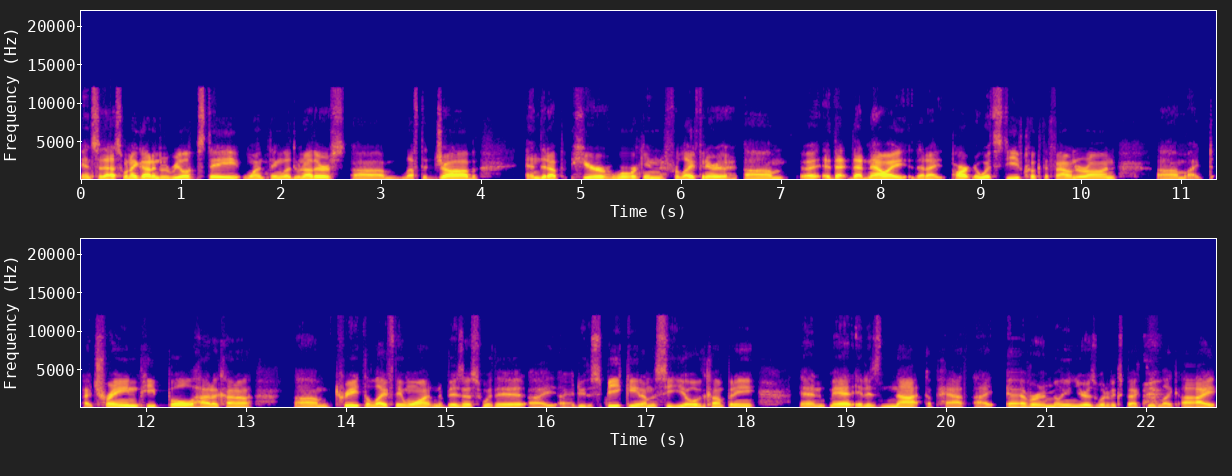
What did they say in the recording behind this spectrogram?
And so that's when I got into real estate. One thing led to another, um, left the job ended up here working for Lifeonaire. Um, uh, that that now I that I partner with Steve Cook, the founder, on. Um, I I train people how to kind of um, create the life they want in a business with it. I I do the speaking. I'm the CEO of the company, and man, it is not a path I ever in a million years would have expected. Like I,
